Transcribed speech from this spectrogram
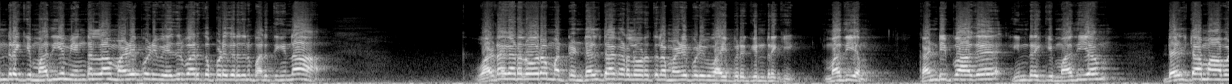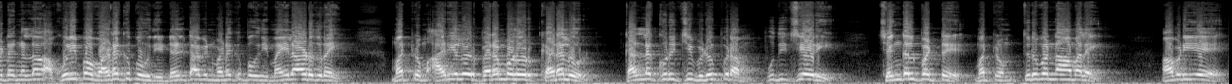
இன்றைக்கு மதியம் எங்கெல்லாம் மழைப்பொழிவு எதிர்பார்க்கப்படுகிறதுன்னு பார்த்தீங்கன்னா வடகடலோரம் மற்றும் டெல்டா கடலோரத்தில் மழைப்பொழிவு வாய்ப்பு இருக்கு இன்றைக்கு. மதியம். கண்டிப்பாக இன்றைக்கு மதியம் டெல்டா மாவட்டங்களில் குறிப்பாக வடக்கு பகுதி டெல்டாவின் வடக்கு பகுதி மயிலாடுதுறை மற்றும் அரியலூர் பெரம்பலூர் கடலூர் கள்ளக்குறிச்சி விழுப்புரம் புதுச்சேரி செங்கல்பட்டு மற்றும் திருவண்ணாமலை. அப்படியே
